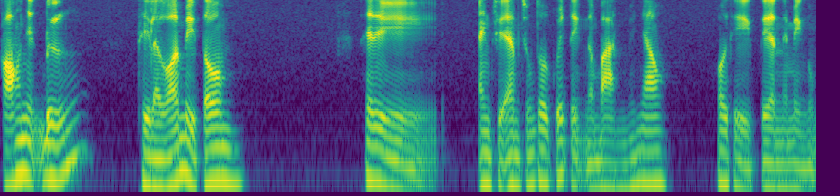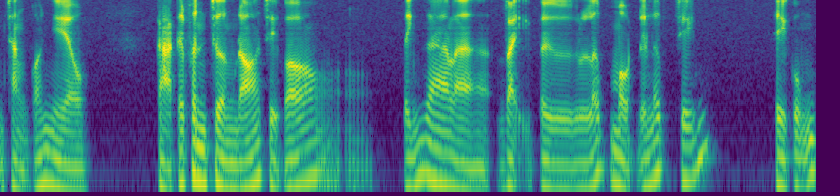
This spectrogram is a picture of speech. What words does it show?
có những đứa thì là gói mì tôm. Thế thì anh chị em chúng tôi quyết định là bàn với nhau. Thôi thì tiền thì mình cũng chẳng có nhiều. Cả cái phân trường đó chỉ có tính ra là dạy từ lớp 1 đến lớp 9 thì cũng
